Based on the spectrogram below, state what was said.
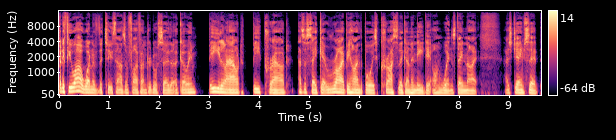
But if you are one of the 2,500 or so that are going, be loud, be proud. As I say, get right behind the boys. Christ, they're going to need it on Wednesday night. As James said,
